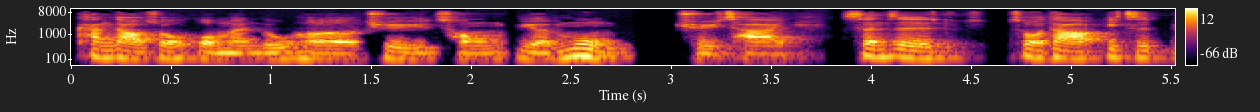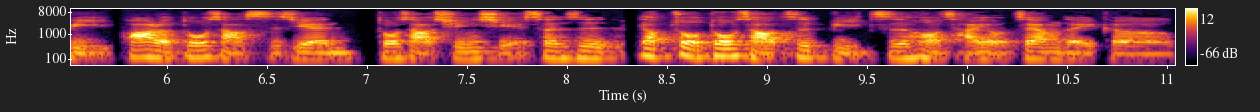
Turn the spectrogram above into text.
看到说我们如何去从原木。取材，甚至做到一支笔花了多少时间、多少心血，甚至要做多少支笔之后，才有这样的一个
